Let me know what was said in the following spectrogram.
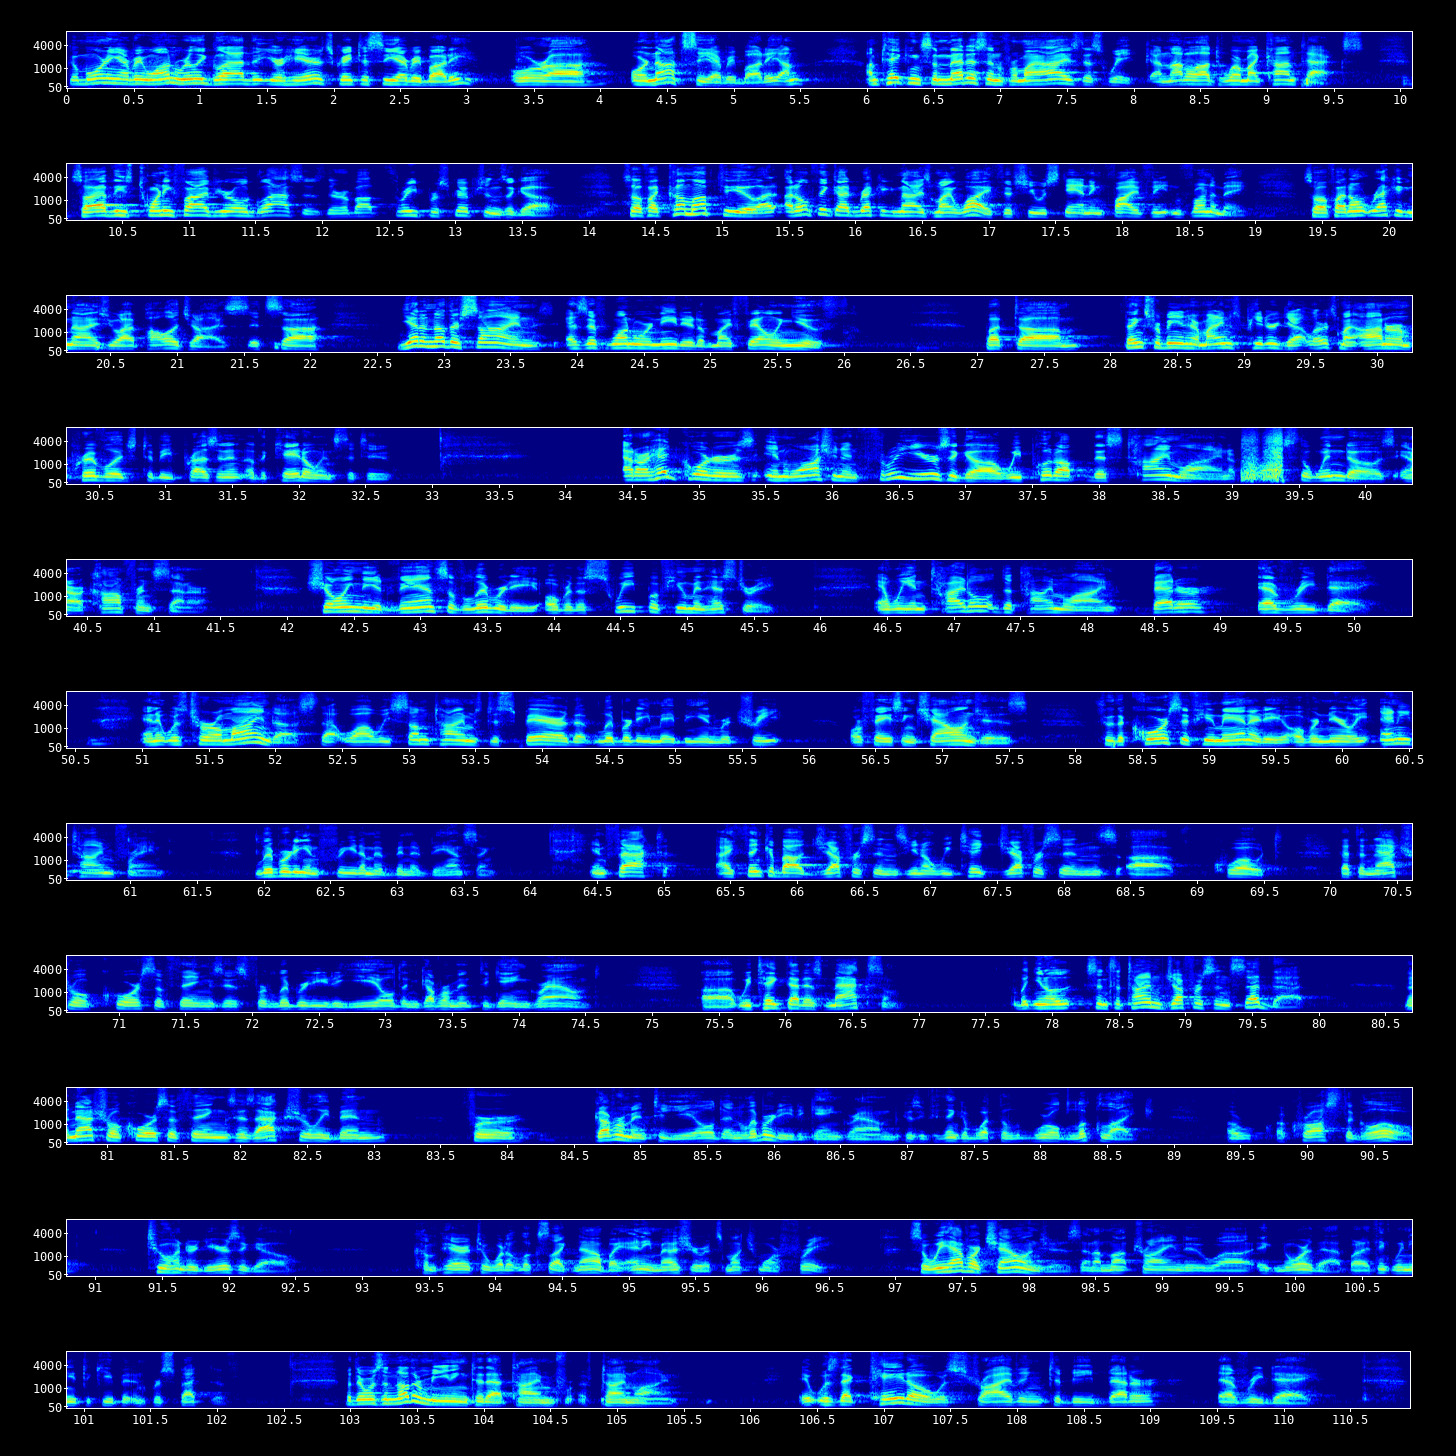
Good morning, everyone. Really glad that you're here. It's great to see everybody, or uh, or not see everybody. I'm I'm taking some medicine for my eyes this week. I'm not allowed to wear my contacts, so I have these 25 year old glasses. They're about three prescriptions ago. So if I come up to you, I, I don't think I'd recognize my wife if she was standing five feet in front of me. So if I don't recognize you, I apologize. It's uh, yet another sign, as if one were needed, of my failing youth. But um, Thanks for being here. My name is Peter Goettler. It's my honor and privilege to be president of the Cato Institute. At our headquarters in Washington, three years ago, we put up this timeline across the windows in our conference center, showing the advance of liberty over the sweep of human history. And we entitled the timeline, Better Every Day. And it was to remind us that while we sometimes despair that liberty may be in retreat or facing challenges, through the course of humanity over nearly any time frame, liberty and freedom have been advancing. In fact, I think about Jefferson's, you know, we take Jefferson's uh, quote that the natural course of things is for liberty to yield and government to gain ground. Uh, we take that as maxim. But, you know, since the time Jefferson said that, the natural course of things has actually been for government to yield and liberty to gain ground. Because if you think of what the world looked like across the globe 200 years ago, compared to what it looks like now, by any measure, it's much more free. So we have our challenges, and I'm not trying to uh, ignore that, but I think we need to keep it in perspective. But there was another meaning to that time timeline. It was that Cato was striving to be better every day,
